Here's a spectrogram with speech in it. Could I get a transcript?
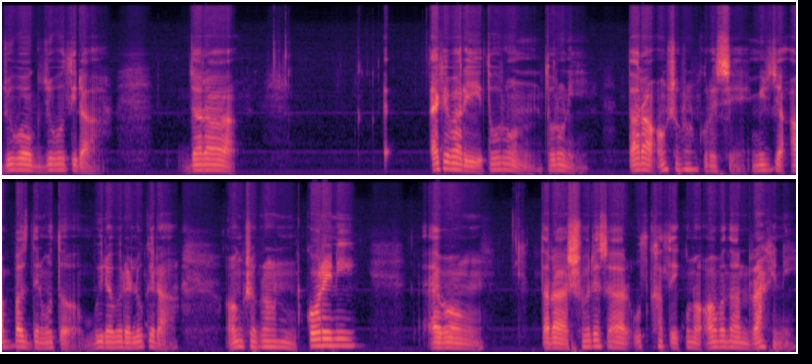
যুবক, যুবতীরা, যারা একেবারেই তরুণ, তরুণী, তারা অংশগ্রহণ করেছে। মির্জা আব্বাসদের মতো বুড়া বুড়া লোকেরা অংশগ্রহণ করেনি এবং তারা স্বৈরাচার উৎখাতে কোনো অবদান রাখেনি।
